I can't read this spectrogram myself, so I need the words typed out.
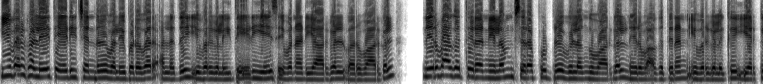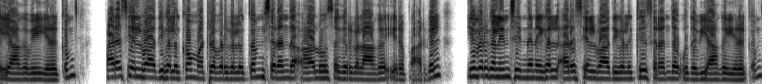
இவர்களே தேடி சென்று வழிபடுவர் அல்லது இவர்களை தேடியே சிவனடியார்கள் வருவார்கள். நிர்வாகத்திறனிலும் சிறப்புற்று விளங்குவார்கள். நிர்வாகத்திறன் இவர்களுக்கு இயற்கையாகவே இருக்கும். அரசியல்வாதிகளுக்கும் மற்றவர்களுக்கும் சிறந்த ஆலோசகர்களாக இருப்பார்கள். இவர்களின் சிந்தனைகள் அரசியல்வாதிகளுக்கு சிறந்த உதவியாக இருக்கும்.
